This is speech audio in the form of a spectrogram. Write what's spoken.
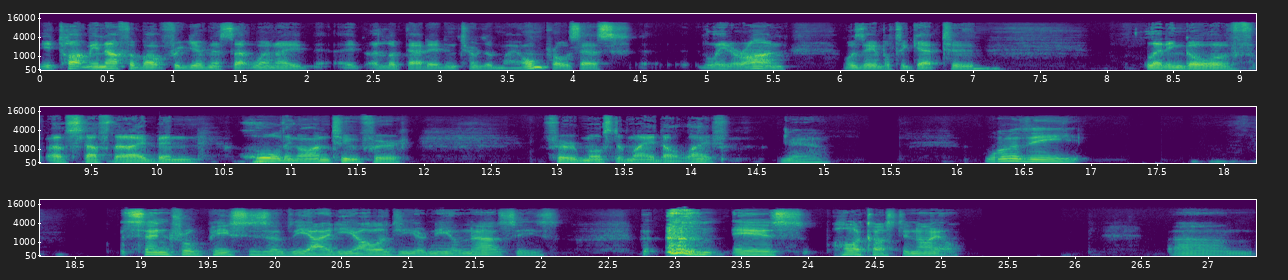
It taught me enough about forgiveness that when I, I looked at it in terms of my own process later on, was able to get to letting go of of stuff that I've been holding on to for for most of my adult life. Yeah. One of the central pieces of the ideology of neo Nazis is Holocaust denial. Um,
